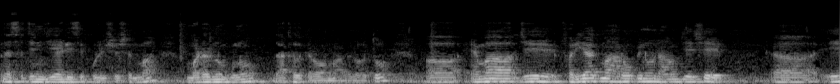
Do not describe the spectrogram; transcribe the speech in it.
અને સચિન જીઆઈડીસી પોલીસ સ્ટેશનમાં મર્ડરનો ગુનો દાખલ કરવામાં આવેલો હતો. એમાં જે ફરિયાદમાં આરોપીનું નામ જે છે એ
